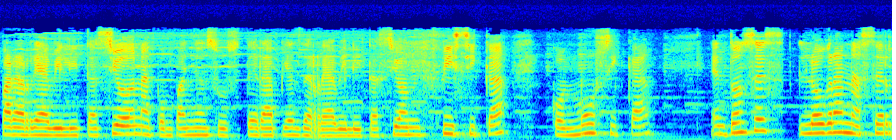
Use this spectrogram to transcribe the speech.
para rehabilitación acompañan sus terapias de rehabilitación física con música. Entonces logran hacer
